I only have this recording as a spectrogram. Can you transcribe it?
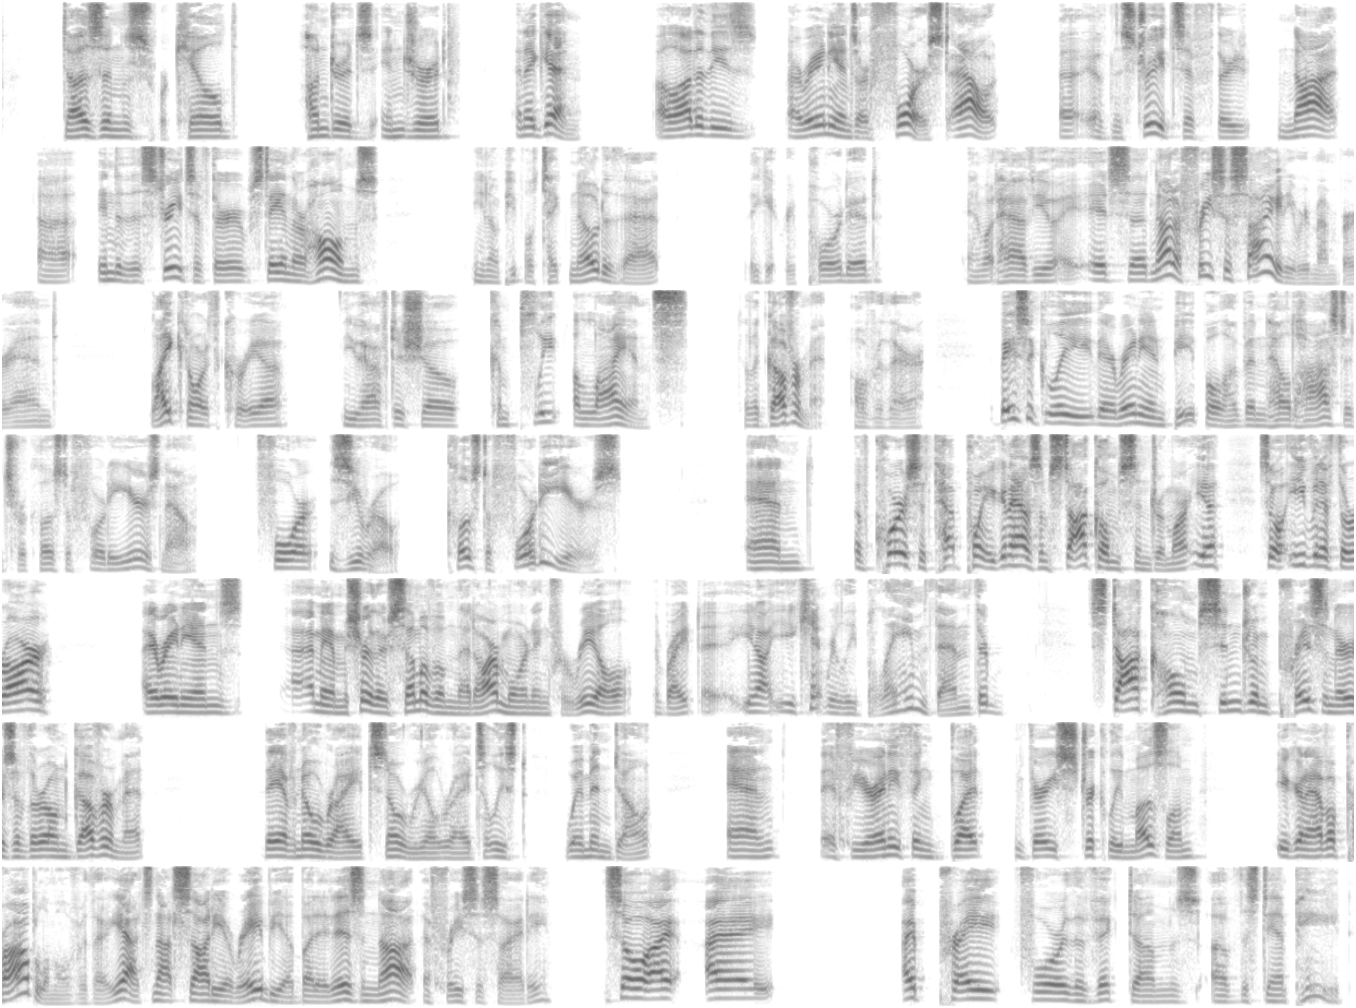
Dozens were killed, hundreds injured. And again, a lot of these Iranians are forced out uh, of the streets if they're not uh, into the streets, if they're stay in their homes. You know, people take note of that. They get reported and what have you. It's uh, not a free society, remember. And like North Korea, you have to show complete alliance to the government over there. Basically, the Iranian people have been held hostage for close to 40 years now. Four zero. Close to 40 years. And of course, at that point, you're going to have some Stockholm syndrome, aren't you? So even if there are Iranians, I mean, I'm sure there's some of them that are mourning for real, right? Uh, you know, you can't really blame them. They're Stockholm syndrome prisoners of their own government. They have no rights, no real rights. At least women don't. And if you're anything but very strictly Muslim, you're going to have a problem over there. Yeah, it's not Saudi Arabia, but it is not a free society. So I I I pray for the victims of the stampede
